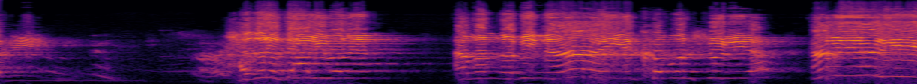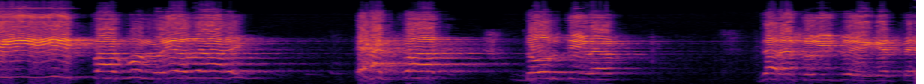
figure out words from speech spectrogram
কারে হজরত আলী বলেন আমার নবী নাই এ খবর শুনিয়া আমি আলী পাগল হইয়া যাই। একবার দৌড় দিলাম যারা শহীদ হয়ে গেছে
